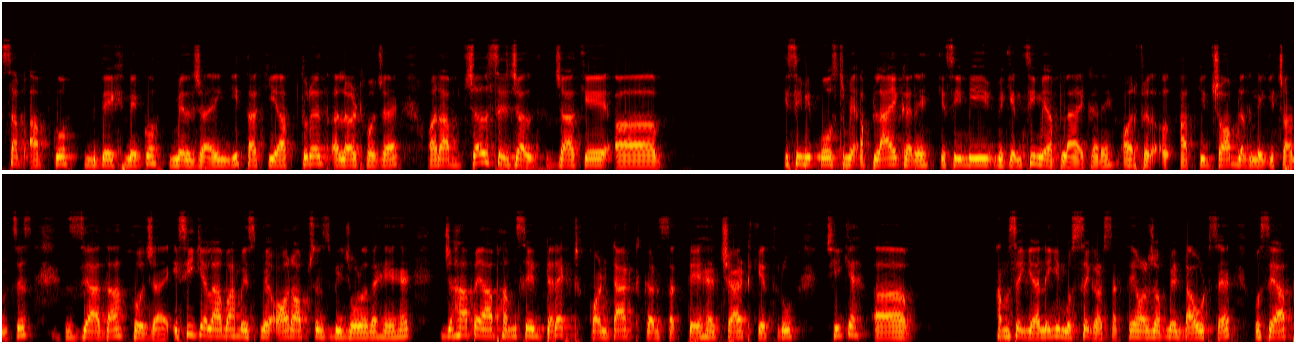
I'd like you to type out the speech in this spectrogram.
सब आपको देखने को मिल जाएँगी ताकि आप तुरंत तुरंत अलर्ट हो जाए और आप जल्द से जल्द जाके आ, किसी भी पोस्ट में अप्लाई करें किसी भी वैकेंसी में अप्लाई करें और फिर आपकी जॉब लगने की चांसेस ज़्यादा हो जाए। इसी के अलावा हम इसमें और ऑप्शंस भी जोड़ रहे हैं जहाँ पे आप हमसे डायरेक्ट कांटेक्ट कर सकते हैं चैट के थ्रू ठीक है? हमसे यानी कि मुझसे कर सकते हैं और जो अपने डाउट्स हैं उसे आप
